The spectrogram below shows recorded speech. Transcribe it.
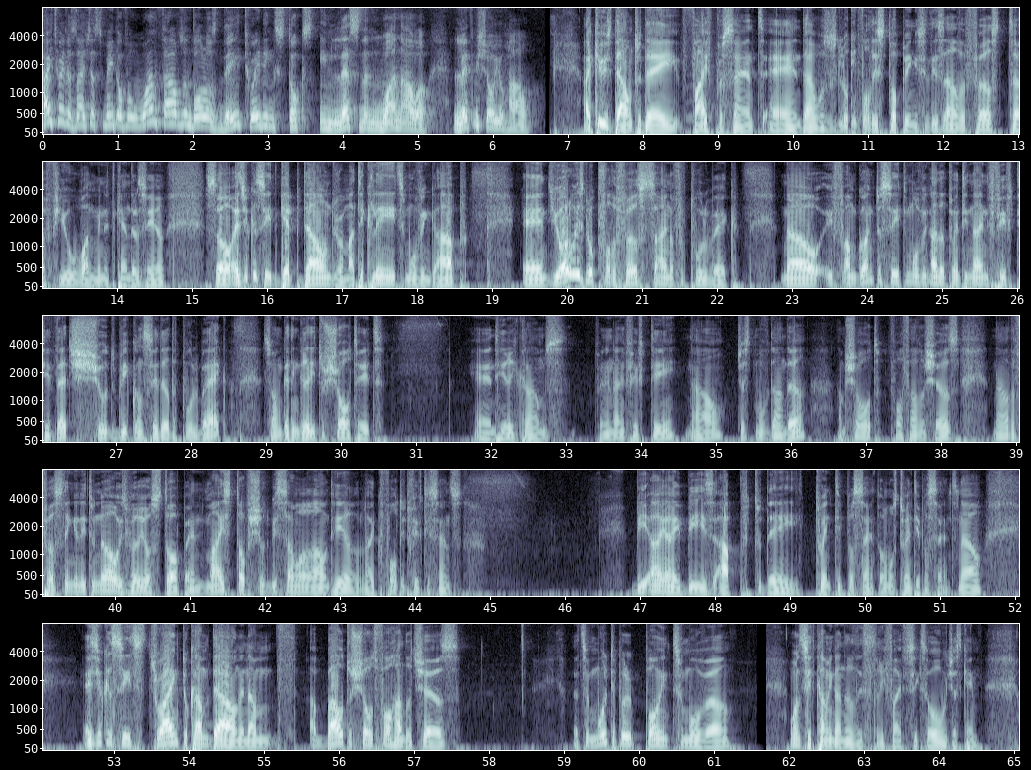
Hi traders, I just made over $1,000 day trading stocks in less than one hour. Let me show you how. IQ is down today 5% and I was looking for this topping. You see these are the first uh, few one minute candles here. So as you can see it gapped down dramatically, it's moving up and you always look for the first sign of a pullback. Now if I'm going to see it moving under 29.50 that should be considered a pullback. So I'm getting ready to short it and here it comes 29.50 now just moved under I'm short 4,000 shares. Now the first thing you need to know is where your stop and my stop should be somewhere around here like 40 to 50 cents. BIIB is up today 20%, almost 20%. Now as you can see it's trying to come down and I'm about to short 400 shares. That's a multiple point mover one it coming under this 3560 oh, just came.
